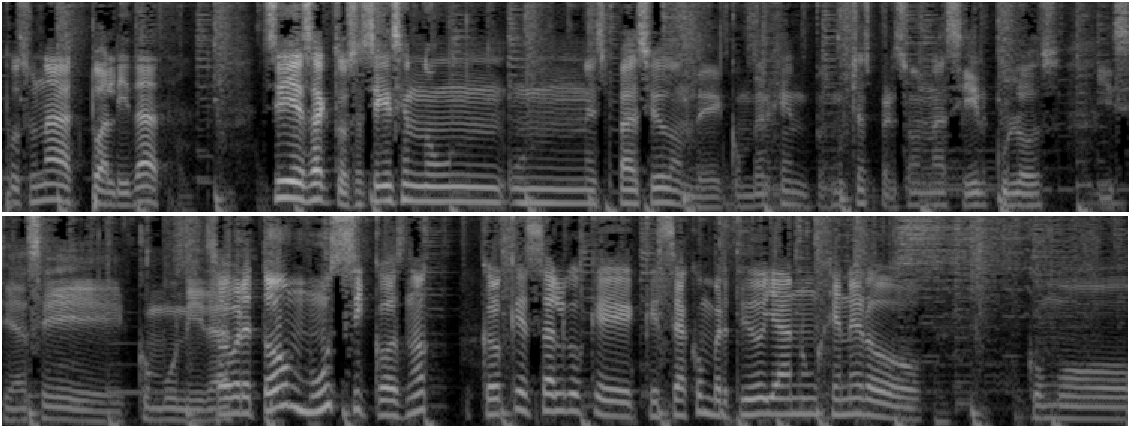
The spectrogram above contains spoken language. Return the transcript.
pues una actualidad. Sí, exacto. O sea, sigue siendo un, un espacio donde convergen pues muchas personas, círculos y se hace comunidad. Sobre todo músicos, ¿no? Creo que es algo que, que se ha convertido ya en un género como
